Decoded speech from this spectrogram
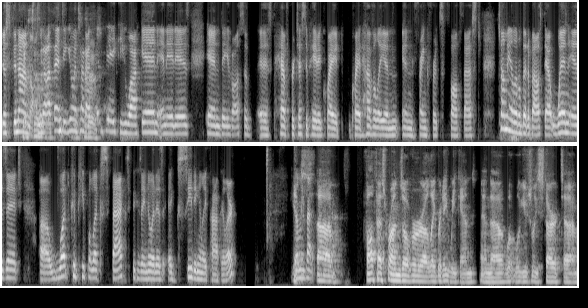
Just phenomenal. I mean, authentic. You want to talk authentic? You walk in, and it is. And they've also have participated quite quite heavily in in Frankfort's Fall Fest. Tell me a little bit about that. When is it? Uh, what could people expect? Because I know it is exceedingly popular. Yes. Tell me about. Uh, Fall Fest runs over uh, Labor Day weekend, and uh, we'll, we'll, usually start uh,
